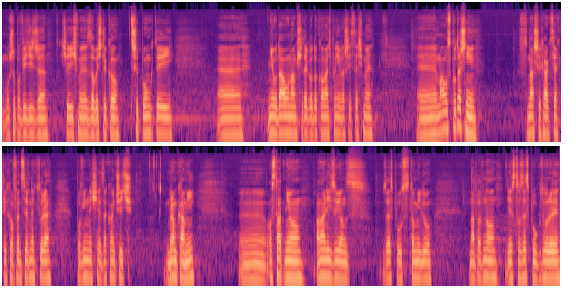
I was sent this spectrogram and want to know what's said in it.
muszę powiedzieć, że chcieliśmy zdobyć tylko trzy punkty i e, nie udało nam się tego dokonać, ponieważ jesteśmy e, mało skuteczni w naszych akcjach tych ofensywnych, które powinny się zakończyć bramkami. Ostatnio analizując zespół z Tomilu, na pewno jest to zespół, który,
